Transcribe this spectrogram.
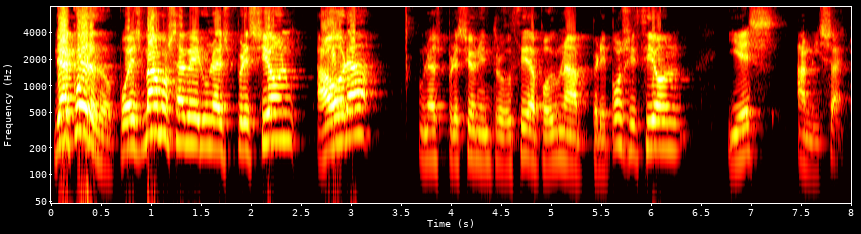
De acuerdo, pues vamos a ver una expresión ahora, una expresión introducida por una preposición, y es a mis años.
